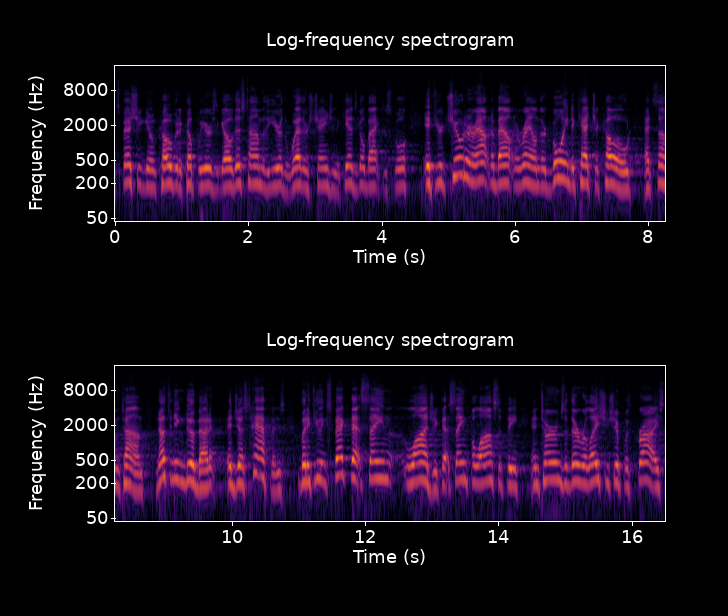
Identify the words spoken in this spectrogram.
especially, you know, COVID a couple years ago, this time of the year, the weather's changing, the kids go back to school. If your children are out and about and around, they're going to catch a cold at some time. Nothing you can do about it. It just happens. But if you expect that same logic, that same philosophy in terms of their relationship with Christ,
